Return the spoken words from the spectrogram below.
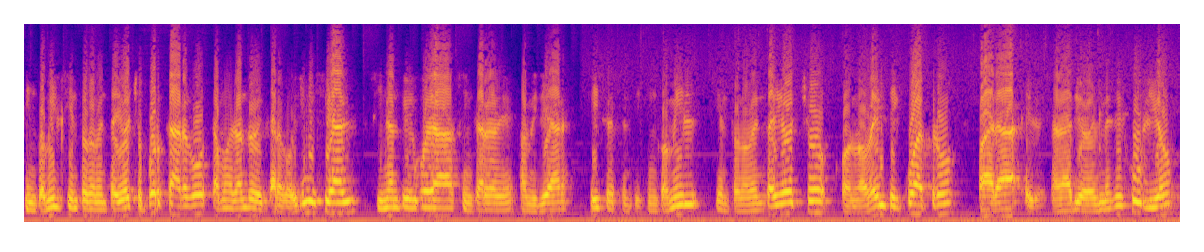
5.198 por cargo, estamos hablando de cargo inicial, sin antigüedad, sin carga familiar, y 65.198 con 94 para el salario del mes de julio.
